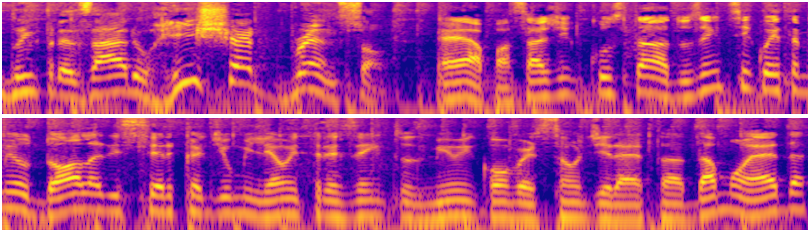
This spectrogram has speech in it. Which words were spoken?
do empresário Richard Branson. É, a passagem custa 250 mil dólares, cerca de 1 milhão e 300 mil em conversão direta da moeda,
